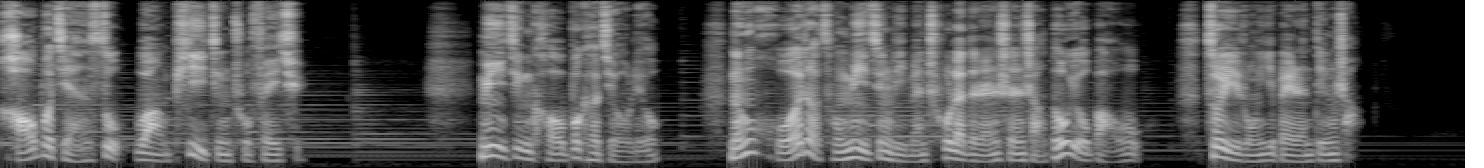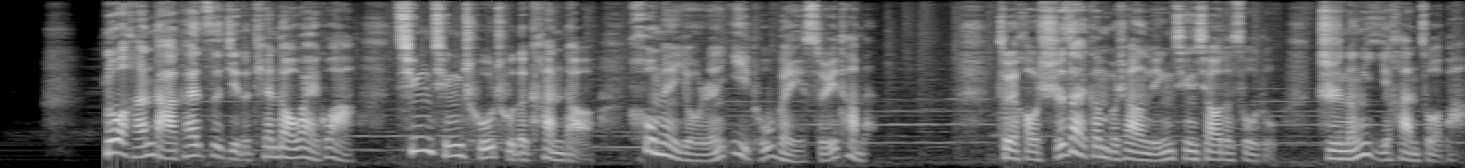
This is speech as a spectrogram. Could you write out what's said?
毫不减速往僻静处飞去。秘境口不可久留，能活着从秘境里面出来的人身上都有宝物，最容易被人盯上。洛寒打开自己的天道外挂，清清楚楚地看到后面有人意图尾随他们。最后实在跟不上林清霄的速度，只能遗憾作罢，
